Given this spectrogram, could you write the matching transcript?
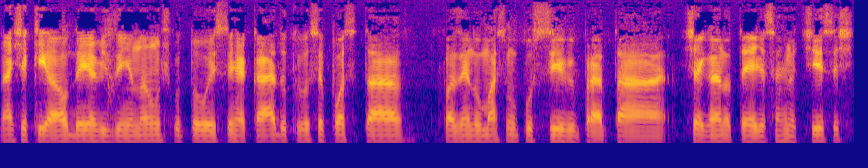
acha que a aldeia vizinha não escutou esse recado, que você possa estar fazendo o máximo possível para estar chegando até ele essas notícias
